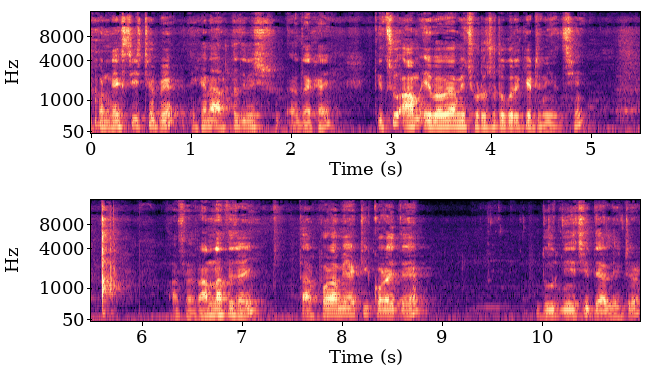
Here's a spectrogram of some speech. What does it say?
এখন নেক্সট স্টেপে এখানে আরেকটা জিনিস দেখাই। কিছু আম এভাবে আমি ছোট ছোট করে কেটে নিয়েছি। আচ্ছা রান্নাতে যাই। তারপর আমি একটি কড়াইতে দুধ নিয়েছি দেড় লিটার।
